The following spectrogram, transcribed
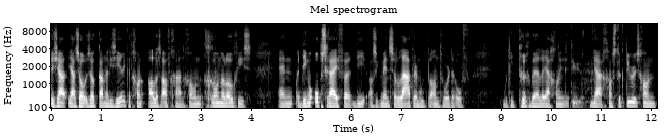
dus ja, ja zo, zo kanaliseer ik het gewoon alles afgaan, gewoon chronologisch. En dingen opschrijven die als ik mensen later moet beantwoorden of moet die terugbellen. Ja, gewoon, Structuur. ja, gewoon structuur is gewoon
